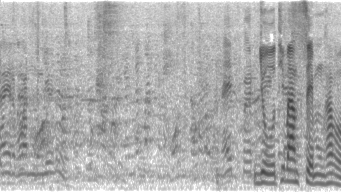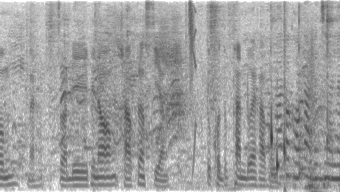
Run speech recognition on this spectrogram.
ได้รางวัลเยอะเลยไหนเปิดอยู่ที่บ้านเซมครับผมนะครับสวัสดีพี่น้องชาวเครื่องเสียง ทุกคนทุกท่านด้วยครับผมก็ขอการเป็นเชิญเล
